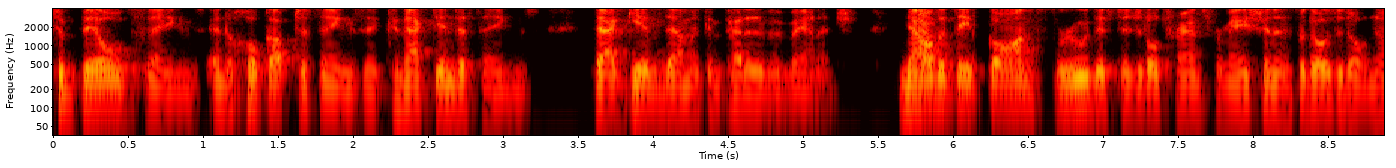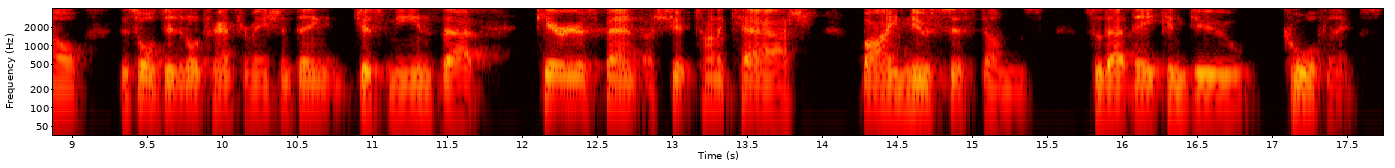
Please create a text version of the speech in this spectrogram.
to build things and to hook up to things and connect into things that give them a competitive advantage now Yeah. that they've gone through this digital transformation and for those who don't know this whole digital transformation thing just means that carriers spent a shit ton of cash buying new systems so that they can do cool things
